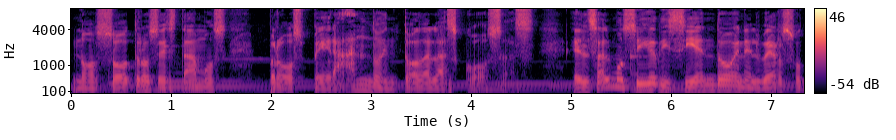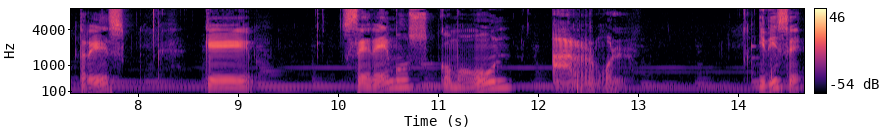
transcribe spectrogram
nosotros estamos prosperando en todas las cosas. El Salmo sigue diciendo en el verso 3 que seremos como un árbol. Y dice,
